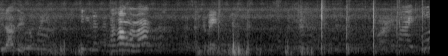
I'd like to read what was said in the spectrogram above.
Đi đá gì? Xong rồi bác chuẩn bị Vài phút.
